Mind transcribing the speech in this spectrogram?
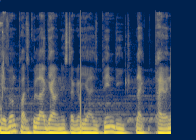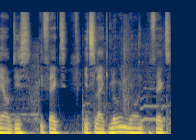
There's one particular guy on Instagram. He has been the like pioneer of this effect. It's like glowing neon effect.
